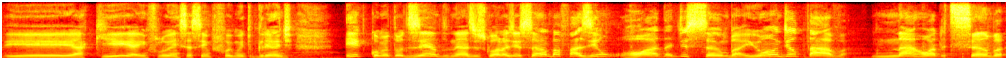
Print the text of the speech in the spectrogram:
E aqui a influência sempre foi muito grande. E como eu estou dizendo, né, as escolas de samba faziam roda de samba. E onde eu estava? Na roda de samba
